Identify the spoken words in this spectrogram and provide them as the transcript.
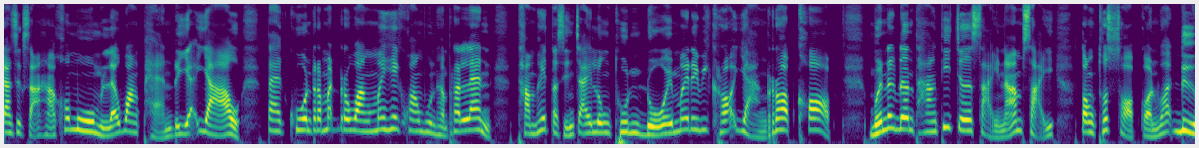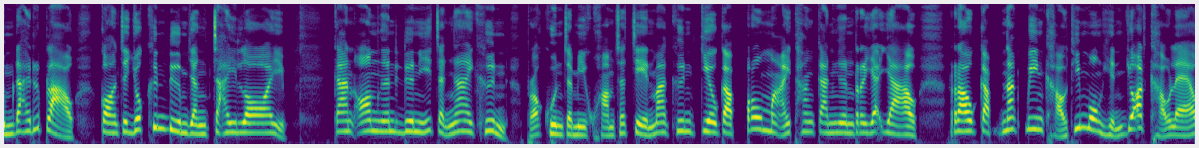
การศึกษาหาข้อมูล และวางแผนระยะยาว แต่ควรระมัดระวังไม่ให้ความหุนหันพลันแล่นทำให้ตัดสินใจลงทุนโดยไม่ได้วิเคราะห์อย่างรอบคอบ เหมือนนักเดินทางที่เจอสายน้ำใส ต้องทดสอบก่อนว่าดื่มได้หรือเปล่า ก่อนจะยกขึ้นดื่มอย่างใจลอย การออมเงินในเดือนนี้จะง่ายขึ้น เพราะคุณจะมีความชัดเจนมากขึ้นเกี่ยวกับเป้าหมายทางการเงินระยะยาว เรากับนักปีนเขาที่มองเห็นยอดเขาแล้ว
